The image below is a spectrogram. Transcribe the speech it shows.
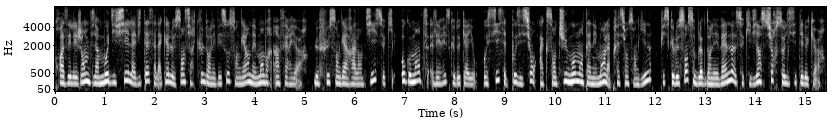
Croiser les jambes vient modifier la vitesse à laquelle le sang circule dans les vaisseaux sanguins des membres inférieurs. Le flux sanguin ralentit, ce qui augmente les risques de caillots. Aussi, cette position accentue momentanément la pression sanguine, puisque le sang se bloque dans les veines, ce qui vient sursolliciter le cœur.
